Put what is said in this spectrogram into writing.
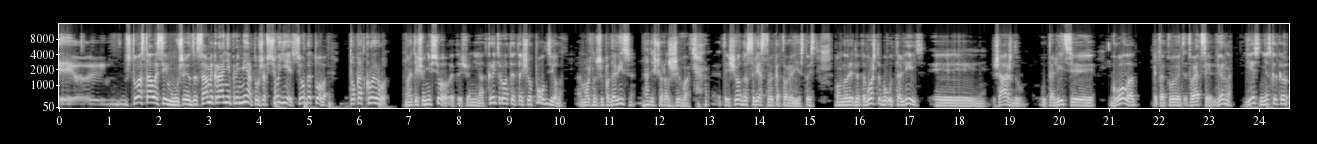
И, э, что осталось ему? Уже это самый крайний пример, то уже все есть, все готово. только открой рот. Но это еще не все, это еще не открыть рот, это еще полдела. Можно же подавиться, надо еще раз жевать. Это еще одно средство, которое есть. То есть он говорит, для того, чтобы утолить э, жажду, утолить э, голод, это твой, твоя цель, верно? Есть несколько, э,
